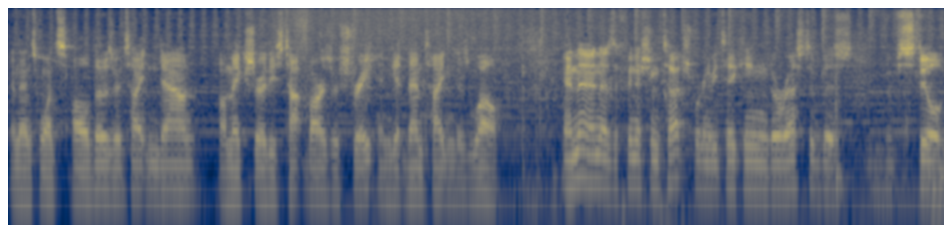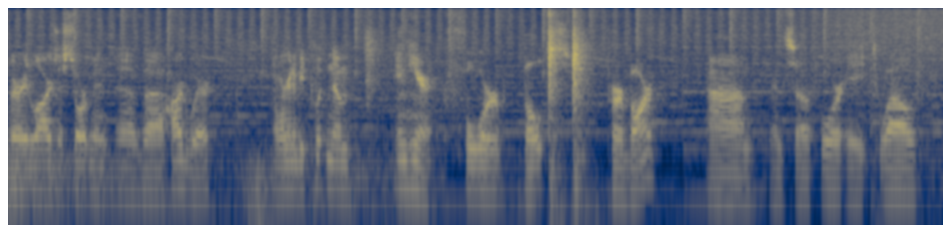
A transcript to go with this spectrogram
And then once all those are tightened down, I'll make sure these top bars are straight and get them tightened as well. And then as a finishing touch, we're gonna be taking the rest of this still very large assortment of uh, hardware and we're gonna be putting them in here. Four bolts per bar. Um, and so 4, 8, 12,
